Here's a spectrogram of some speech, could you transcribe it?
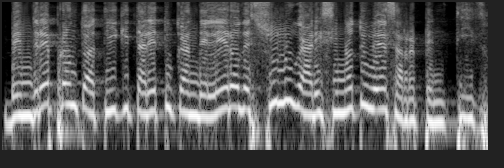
vendré pronto a ti, quitaré tu candelero de su lugar y si no te hubieras arrepentido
